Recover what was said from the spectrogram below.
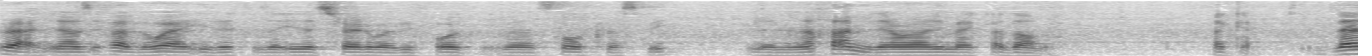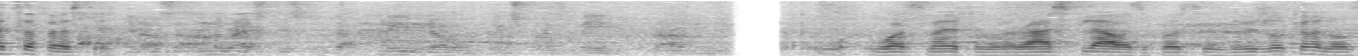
Right, you know, as if I, the way I eat it is I eat it straight away before it, when it's still crispy. And then in the Chaim, then I only make adama. Okay, that's the first thing. And also on the Rice Krispies, how do you know which one's made from? What's made from rice flour as opposed to individual kernels,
